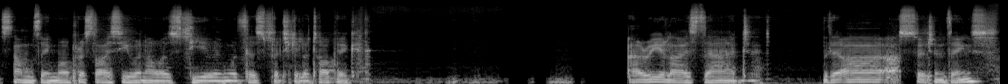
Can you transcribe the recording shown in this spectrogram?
something more precisely when I was dealing with this particular topic. I realized that there are certain things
